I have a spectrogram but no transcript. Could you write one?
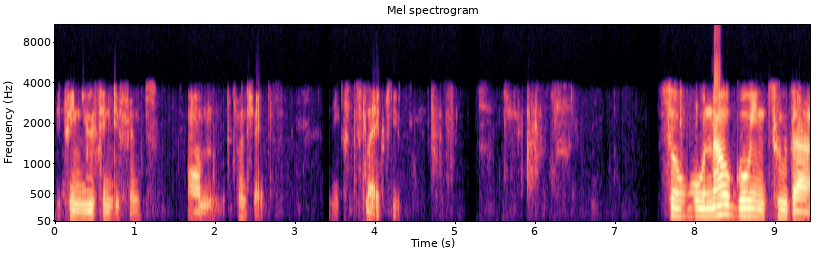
between youth in different um, continents. Next slide, please. So we'll now go into the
